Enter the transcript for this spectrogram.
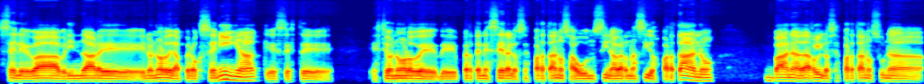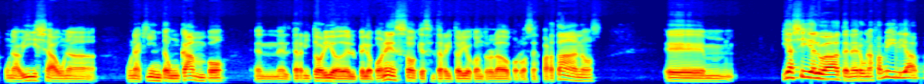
Se le va a brindar eh, el honor de la proxenía, que es este, este honor de, pertenecer a los espartanos aún sin haber nacido espartano. Van a darle los espartanos una, villa, una, quinta, un campo en el territorio del Peloponeso, que es el territorio controlado por los espartanos. Em, y allí él va a tener una familia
